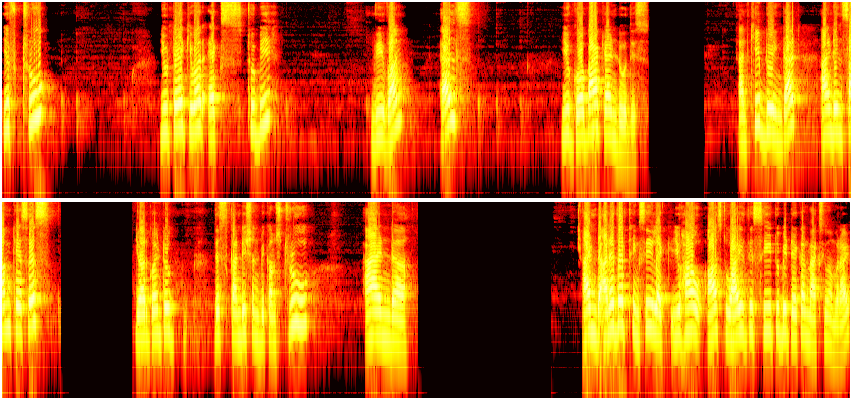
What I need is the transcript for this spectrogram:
If true you take your x to be v1 else you go back and do this and keep doing that and in some cases you are going to this condition becomes true and uh, and another thing see like you have asked why is this C to be taken maximum right.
